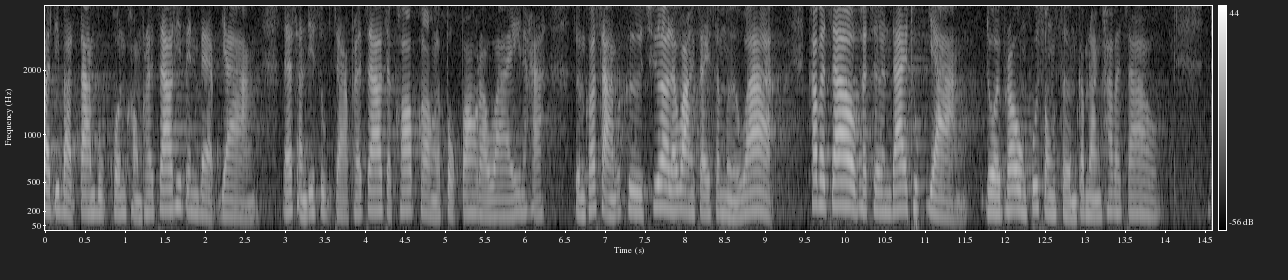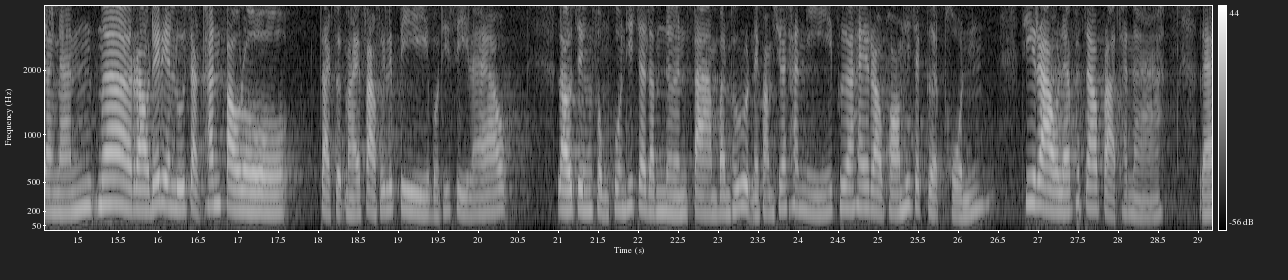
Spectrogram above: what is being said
ปฏิบัติตามบุคคลของพระเจ้าที่เป็นแบบอย่าง และสันติสุขจากพระเจ้าจะครอบครองและปกป้องเราไว้นะคะ ส่วนข้อ 3 ก็คือเชื่อและวางใจเสมอว่า ข้าพเจ้าเผชิญได้ทุกอย่าง โดยพระองค์ผู้ทรงเสริมกำลังข้าพเจ้า ดังนั้นเมื่อเราได้เรียนรู้จากท่านเปาโล จากจดหมายฝากฟิลิปปีบทที่ 4 แล้วเราจึงสมควรที่จะดำเนินตามบรรพบุรุษในความเชื่อท่านนี้ เพื่อให้เราพร้อมที่จะเกิดผล ที่เราและพระเจ้าปรารถนา และ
